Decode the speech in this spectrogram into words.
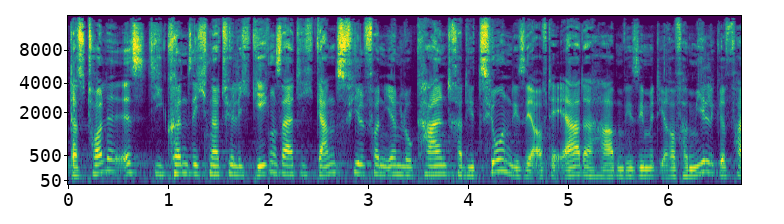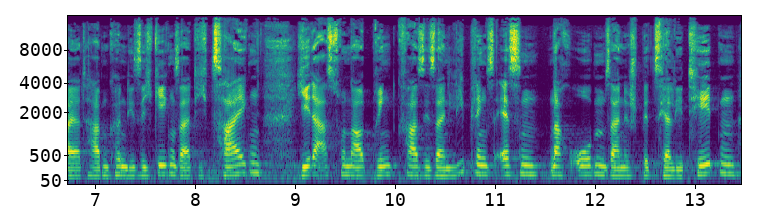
das Tolle ist, die können sich natürlich gegenseitig ganz viel von ihren lokalen Traditionen, die sie auf der Erde haben, wie sie mit ihrer Familie gefeiert haben, können die sich gegenseitig zeigen. Jeder Astronaut bringt quasi sein Lieblingsessen nach oben, seine Spezialitäten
